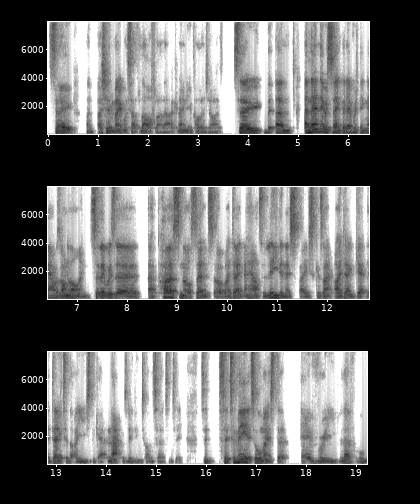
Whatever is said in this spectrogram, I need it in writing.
so I, I, shouldn't make myself laugh like that. I can only apologise. So, um, and then they were saying, but everything now is online. So there was a, a personal sense of, I don't know how to lead in this space because I, I don't get the data that I used to get. And that was leading to uncertainty. So, so to me, it's almost at every level.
